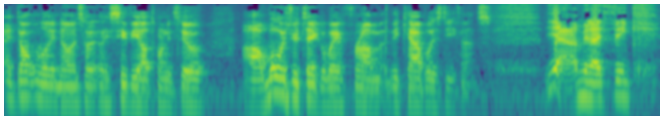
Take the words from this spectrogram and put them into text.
I don't really know until I see the L twenty two. Uh, what was your takeaway from the Cowboys defense? Yeah, I mean I think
